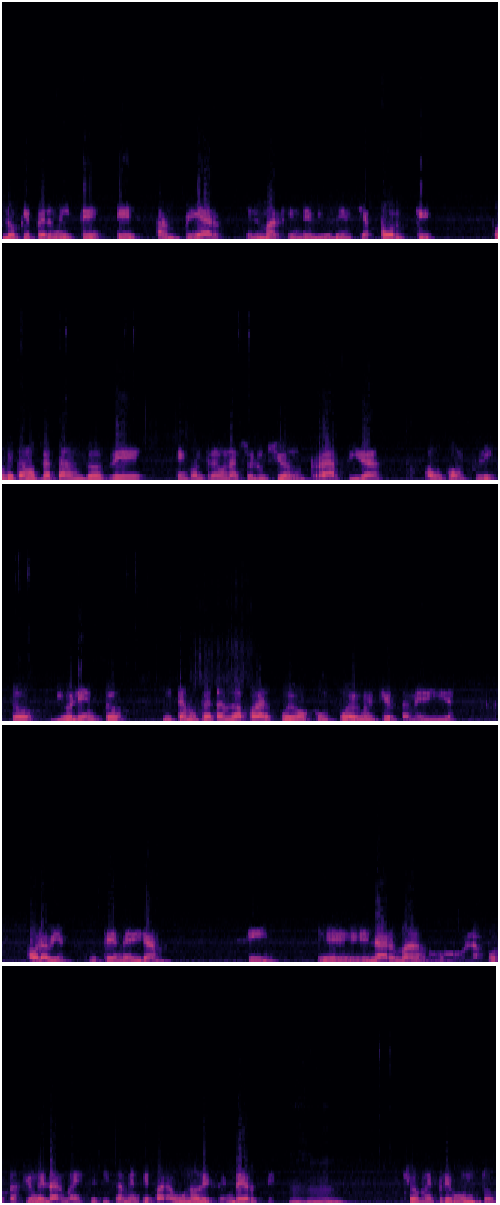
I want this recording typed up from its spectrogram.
lo que permite es ampliar el margen de violencia. ¿Por qué? Porque estamos tratando de encontrar una solución rápida a un conflicto violento y estamos tratando de apagar fuego con fuego en cierta medida. Ahora bien, ustedes me dirán, sí, eh, el arma o la aportación del arma es precisamente para uno defenderse. Yo me pregunto,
